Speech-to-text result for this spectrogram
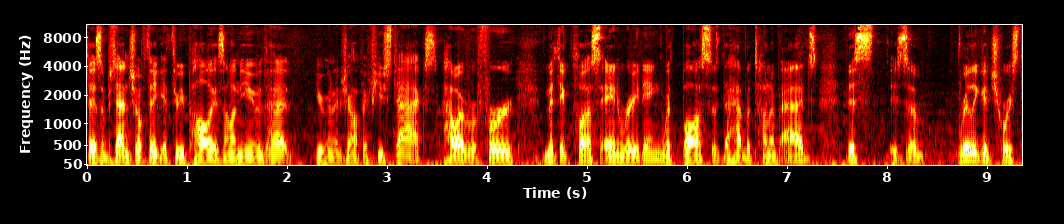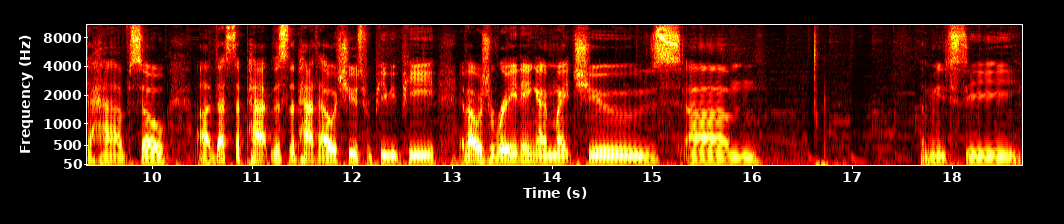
there's a potential if they get three polys on you that you're going to drop a few stacks. However, for Mythic Plus and raiding with bosses that have a ton of ads, this is a really good choice to have. So uh, that's the path. This is the path I would choose for PvP. If I was raiding, I might choose. Um, let me see.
